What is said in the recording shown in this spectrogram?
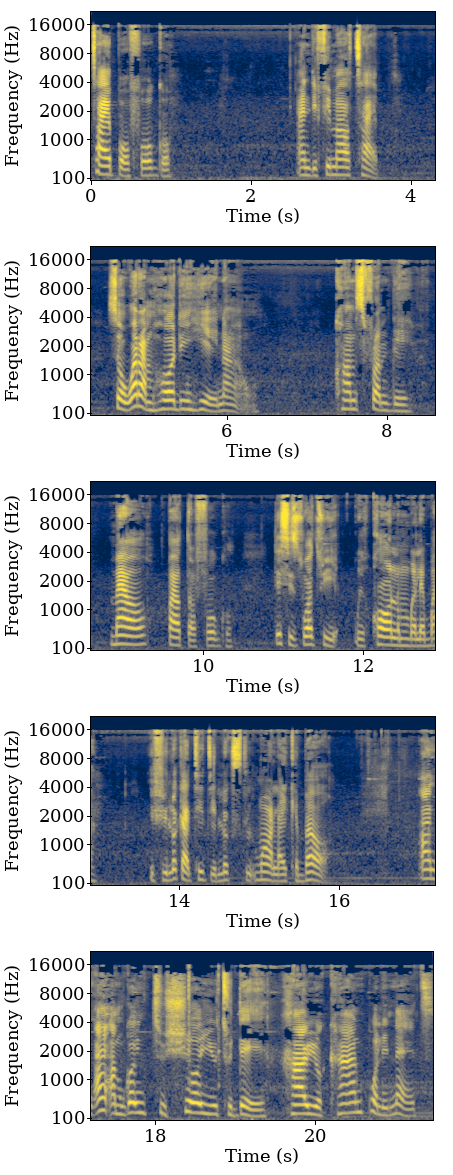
type of ugu and the female type. So what i'm holding here now comes from the male part of ugu. This is what we, we call Mbeleba. If you look at it, it looks more like a bell. And I am going to show you today how you can pollinate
